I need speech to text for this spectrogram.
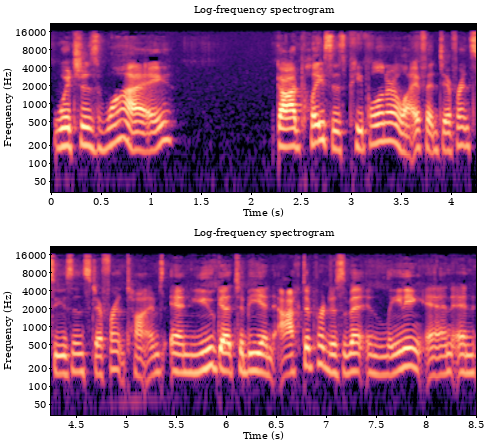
which is why God places people in our life at different seasons, different times, and you get to be an active participant in leaning in and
